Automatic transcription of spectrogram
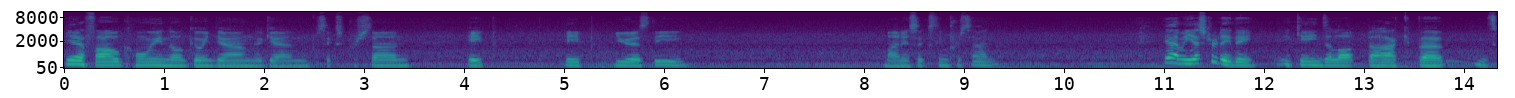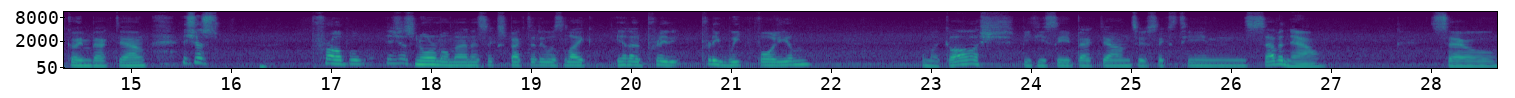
yeah, Filecoin not going down again, 6%. Ape, Ape USD, minus 16%. Yeah, I mean, yesterday they gained a lot back, but it's going back down. It's just probably, it's just normal, man. It's expected. It was like it had a pretty pretty weak volume. Oh my gosh, BTC back down to 16.7 now. So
